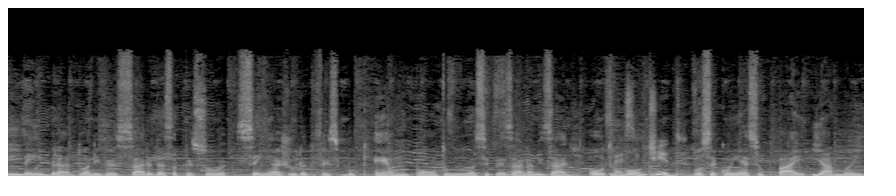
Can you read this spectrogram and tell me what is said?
lembra do aniversário dessa pessoa sem a ajuda do Facebook? É um ponto a se pesar na amizade. Outro Faz ponto. sentido. Você conhece o pai e a mãe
